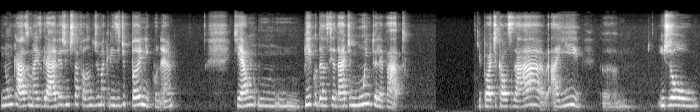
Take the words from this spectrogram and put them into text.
Num caso mais grave, a gente está falando de uma crise de pânico, né? Que é um, um, um pico da ansiedade muito elevado que pode causar aí um, enjoo,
